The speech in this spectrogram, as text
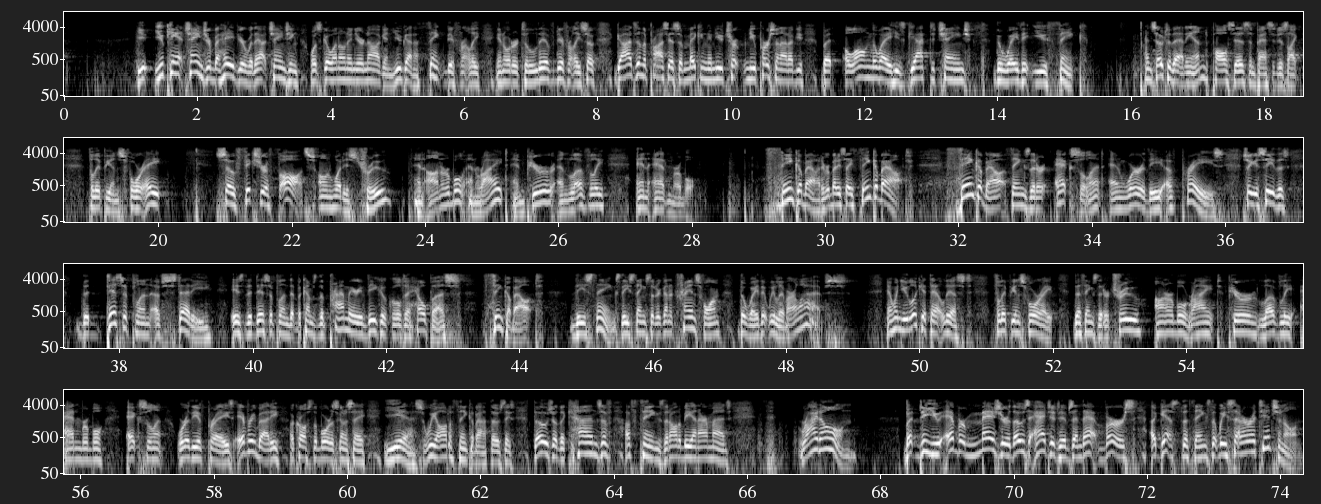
You, you can't change your behavior without changing what's going on in your noggin. You've got to think differently in order to live differently. So God's in the process of making a new, new person out of you, but along the way, He's got to change the way that you think. And so to that end, Paul says in passages like Philippians 4 8, so fix your thoughts on what is true and honorable and right and pure and lovely and admirable. Think about, everybody say, think about. Think about things that are excellent and worthy of praise. So you see, this, the discipline of study is the discipline that becomes the primary vehicle to help us think about these things, these things that are going to transform the way that we live our lives. Now, when you look at that list, Philippians 4 8, the things that are true, honorable, right, pure, lovely, admirable, excellent, worthy of praise, everybody across the board is going to say, yes, we ought to think about those things. Those are the kinds of, of things that ought to be in our minds. Right on. But do you ever measure those adjectives and that verse against the things that we set our attention on?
